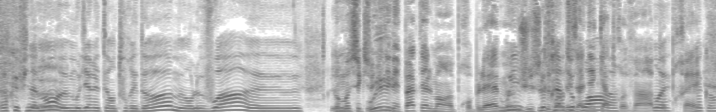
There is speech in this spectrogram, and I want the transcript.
Alors que finalement, euh, Molière était entouré d'hommes, on le voit. euh, L'homosexualité Oui. n'est pas tellement un problème Oui, jusque le frère dans du les roi, années euh, 80 à ouais, peu près. D'accord.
